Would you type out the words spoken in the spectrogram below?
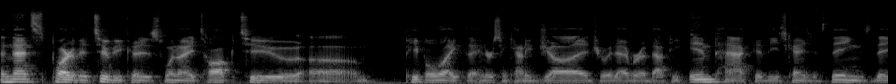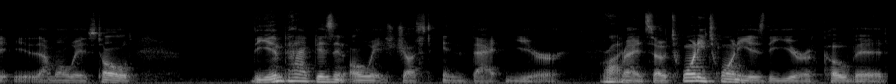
And that's part of it too, because when I talk to um, people like the Henderson County judge or whatever about the impact of these kinds of things, they, I'm always told the impact isn't always just in that year. Right. Right. So 2020 is the year of COVID.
